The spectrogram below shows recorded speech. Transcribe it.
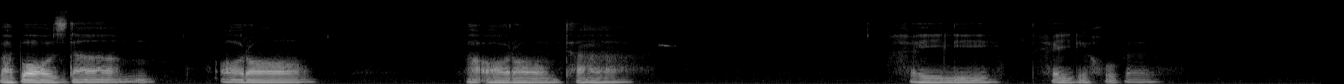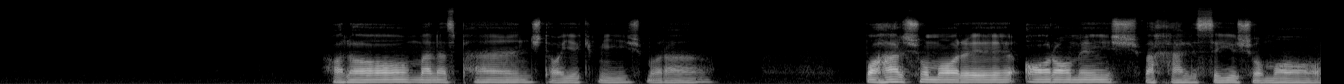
و بازدم آرام و آرامتر. خیلی خیلی خوبه. حالا من از پنج تا یک میشمارم با هر شماره آرامش و خلصه شما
